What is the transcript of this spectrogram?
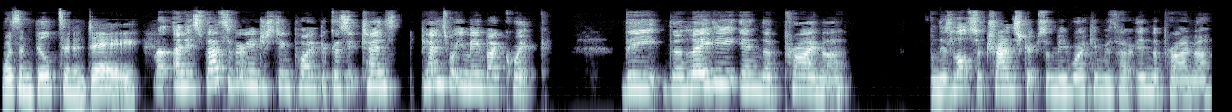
wasn't built in a day. Well, and it's, that's a very interesting point because it turns, depends what you mean by quick the the lady in the primer, and there's lots of transcripts of me working with her in the primer.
